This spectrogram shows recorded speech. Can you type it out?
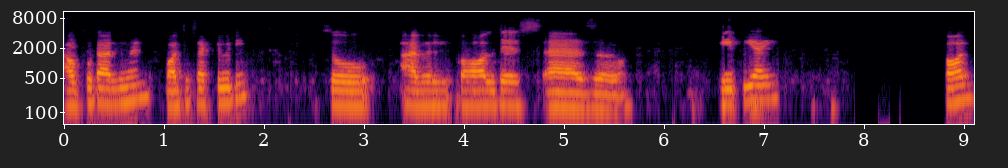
output argument for this activity. So I will call this as uh, API call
